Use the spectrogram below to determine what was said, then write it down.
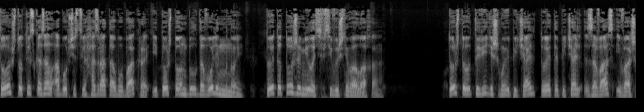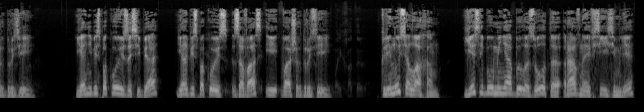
То, что ты сказал об обществе Хазрата Абу Бакра, и то, что он был доволен мной, то это тоже милость Всевышнего Аллаха. То, что ты видишь мою печаль, то это печаль за вас и ваших друзей. Я не беспокоюсь за себя, я беспокоюсь за вас и ваших друзей. Клянусь Аллахом, если бы у меня было золото, равное всей земле,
